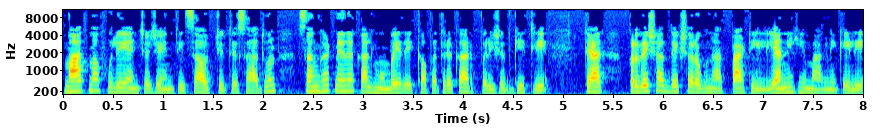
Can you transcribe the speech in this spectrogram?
महात्मा फुले यांच्या जयंतीचं औचित्य साधून संघटनेनं काल मुंबईत एका पत्रकार परिषद घेतली. त्यात प्रदेशाध्यक्ष रघुनाथ पाटील यांनी ही मागणी केली.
